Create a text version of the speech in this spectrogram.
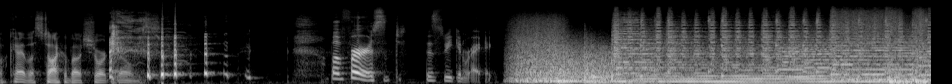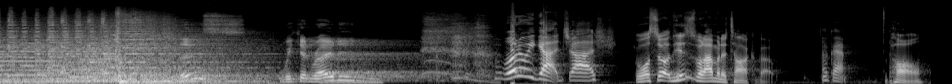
Okay, let's talk about short films. But first, this week in writing. This Week in Writing. What do we got, Josh? Well, so this is what I'm going to talk about. Okay. Paul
